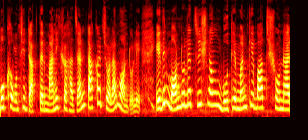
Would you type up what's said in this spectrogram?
মুখ্যমন্ত্রী ডাক্তার মানিক সাহাজান টাকার জলা মণ্ডলে। এদিন মণ্ডলের ত্রিশ নং বুথে মন কি বাত শোনার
